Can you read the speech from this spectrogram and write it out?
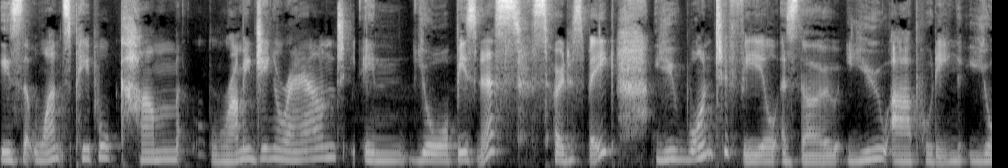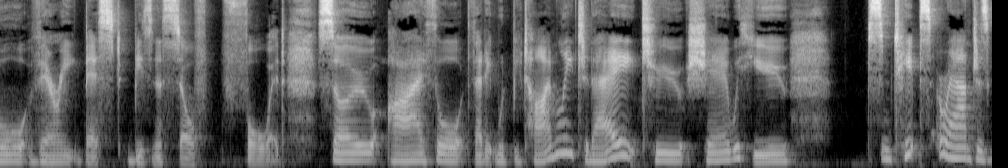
is that once people come rummaging around in your business, so to speak, you want to feel as though you are putting your very best business self forward. So I thought that it would be timely today to share with you some tips around just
